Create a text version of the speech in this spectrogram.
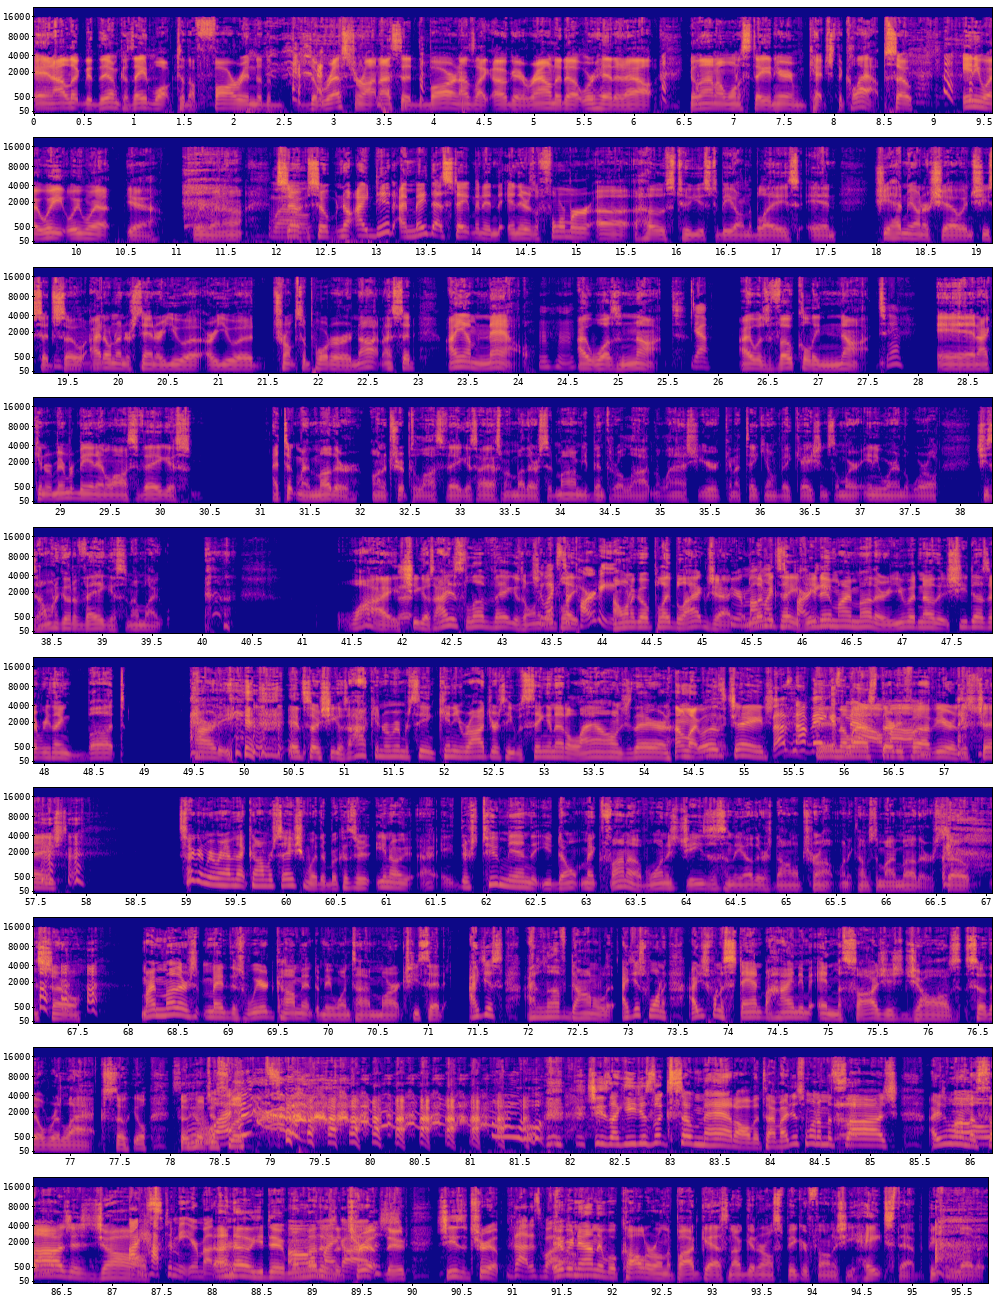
And I looked at them because they'd walked to the far end of the, the restaurant. And I said, the bar. And I was like, okay, round it up. We're headed out because I don't want to stay in here and catch the clap. So anyway, we, we went, yeah, we went out. So, so no, I did. I made that statement, and, and there's a former uh, host who used to be on the Blaze, and she had me on her show, and she said, "So Mm-hmm. I don't understand. Are you a are you a Trump supporter or not?" And I said, "I am now. Mm-hmm. I was not. Yeah. I was vocally not. Yeah. And I can remember being in Las Vegas. I took my mother on a trip to Las Vegas. I asked my mother, I said, Mom, you've been through a lot in the last year. Can I take you on vacation somewhere, anywhere in the world? She said, I want to go to Vegas. And I'm like, Why? She goes, I just love Vegas. I want She go likes to play. party. I want to go play blackjack. Your mom Let me likes to tell you, if you party. knew my mother, you would know that she does everything but party. and so she goes, I can remember seeing Kenny Rogers. He was singing at a lounge there. And I'm like, well, it's changed. That's not Vegas In the now, last 35 Mom. years, it's changed. so I can remember having that conversation with her because, there, you know, I, there's two men that you don't make fun of. One is Jesus and the other is Donald Trump when it comes to my mother. So, so my mother made this weird comment to me one time, Mark. She said, I just I love Donald. I just want to I just want to stand behind him and massage his jaws so they'll relax. So he'll so he'll just What? look She's like he just looks so mad all the time. I just want to massage. I just want to Oh. massage his jaws. I have to meet your mother. I know you do. My Oh mother's my a trip, dude. She's a trip. That is why Every now and then we'll call her on the podcast, and I'll get her on speakerphone, and she hates that, but people love it.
